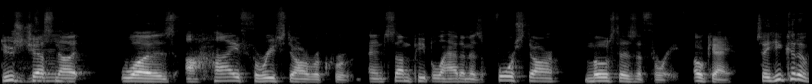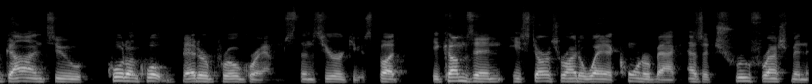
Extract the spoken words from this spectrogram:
Deuce mm-hmm. Chestnut was a high three star recruit, and some people had him as a four star, most as a three. Okay, so he could have gone to quote unquote better programs than Syracuse, but he comes in, he starts right away at cornerback as a true freshman,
